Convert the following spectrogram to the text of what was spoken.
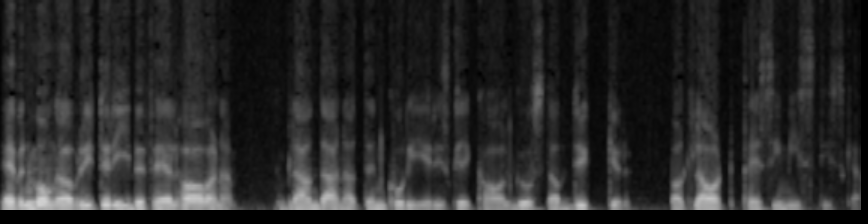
Även många av rytteribefälhavarna, bland annat den koleriske Carl Gustav Dycker, var klart pessimistiska.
